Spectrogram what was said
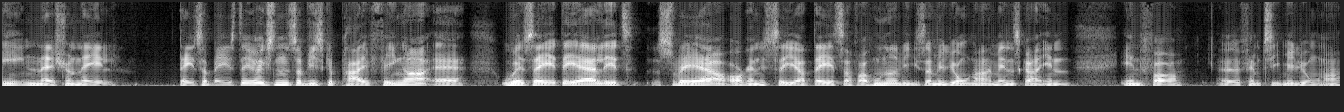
én national database. Det er jo ikke sådan, at vi skal pege fingre af USA. Det er lidt sværere at organisere data fra hundredvis af millioner af mennesker end, end for øh, 5-10 millioner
